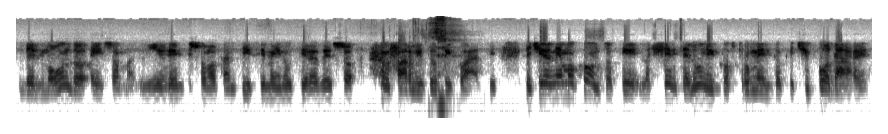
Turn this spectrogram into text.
del mondo e insomma gli esempi sono tantissimi, è inutile adesso farli tutti quanti. Se ci rendiamo conto che la scienza è l'unico strumento che ci può dare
